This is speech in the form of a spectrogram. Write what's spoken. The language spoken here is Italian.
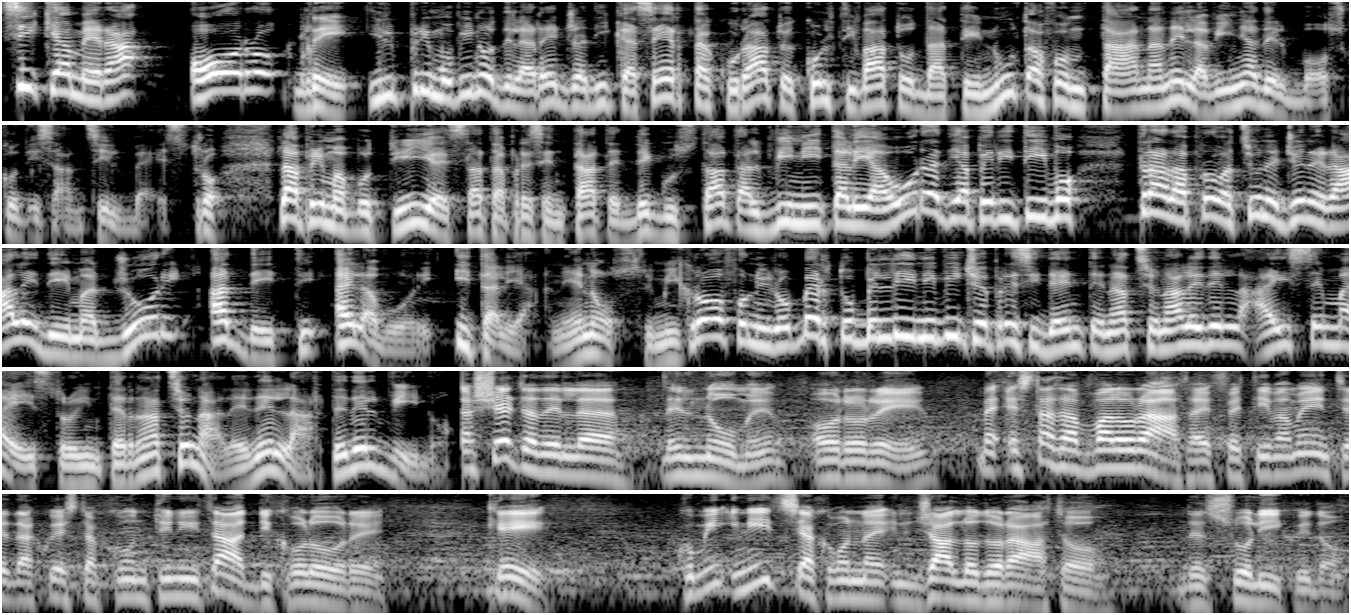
Si chiamerà Oro Re, il primo vino della reggia di Caserta curato e coltivato da Tenuta Fontana nella vigna del bosco di San Silvestro. La prima bottiglia è stata presentata e degustata al Vinitali a ora di aperitivo tra l'approvazione generale dei maggiori addetti ai lavori italiani. Ai nostri microfoni Roberto Bellini, vicepresidente nazionale dell'AIS e maestro internazionale dell'arte del vino. La scelta del, del nome, Oro Re, beh, è stata valorata effettivamente da questa continuità di colore che inizia con il giallo dorato del suo liquido,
